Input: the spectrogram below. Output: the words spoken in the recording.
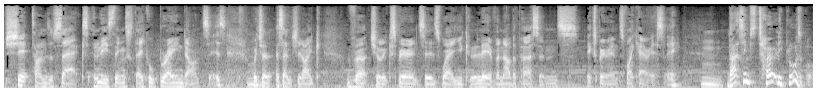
shit tons of sex, and these things they call brain dances, which are essentially like virtual experiences where you can live another person's experience vicariously. Mm. That seems totally plausible.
